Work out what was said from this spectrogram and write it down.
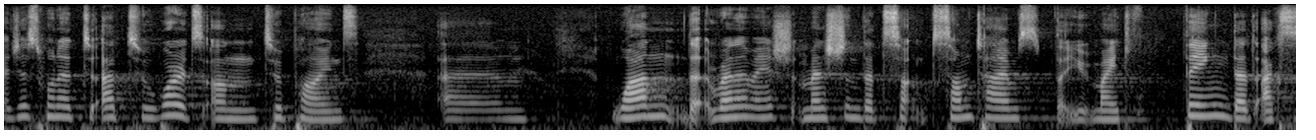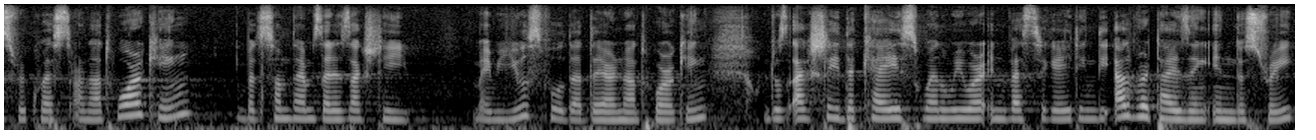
I just wanted to add two words on two points. Um, one, that Rene mentioned that so sometimes that you might think that access requests are not working, but sometimes that is actually maybe useful that they are not working, which was actually the case when we were investigating the advertising industry.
